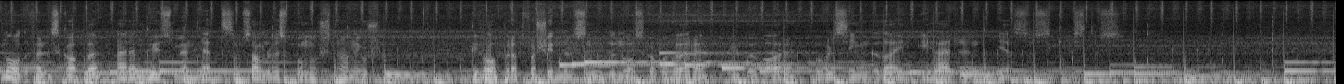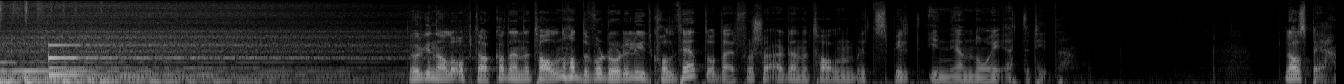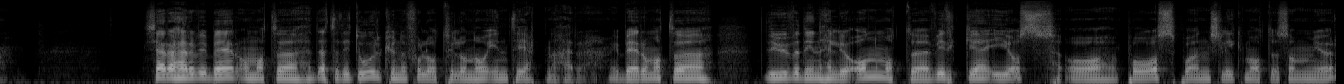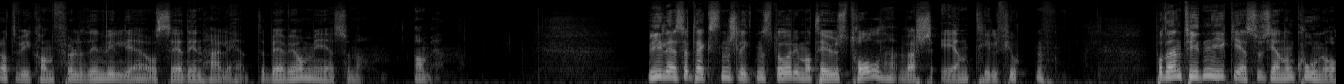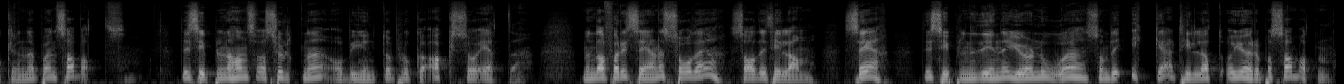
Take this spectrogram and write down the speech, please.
Nådefellesskapet er en husmenighet som samles på Nordstrand i Oslo. Vi håper at forsyndelsen du nå skal få høre, vil bevare og velsigne deg i Herren Jesus Kristus. Det originale opptaket av denne talen hadde for dårlig lydkvalitet, og derfor så er denne talen blitt spilt inn igjen nå i ettertid. La oss be. Kjære Herre, vi ber om at uh, dette ditt ord kunne få lov til å nå inn til hjertene, Herre. Vi ber om at uh, du ved din Hellige Ånd måtte virke i oss og på oss på en slik måte som gjør at vi kan følge din vilje og se din herlighet. Det ber vi om i Jesu navn. Amen. Vi leser teksten slik den står i Matteus 12, vers 1-14. På den tiden gikk Jesus gjennom kornåkrene på en sabbat. Disiplene hans var sultne og begynte å plukke aks og ete. Men da fariseerne så det, sa de til ham, Se, disiplene dine gjør noe som det ikke er tillatt å gjøre på sabbaten.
